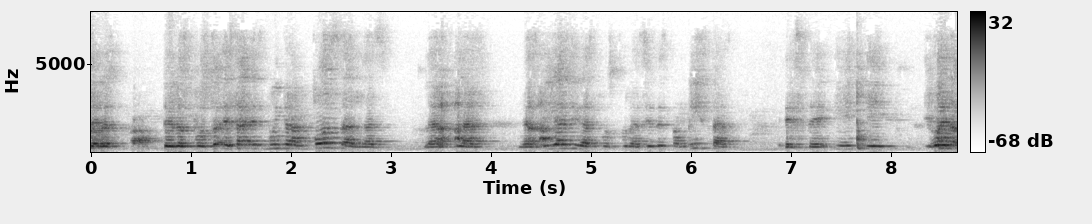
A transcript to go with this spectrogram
de los, de los postu- esta- es muy tramposas las, las, las, las vías y las postulaciones tomistas. Este, y, y, y bueno,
